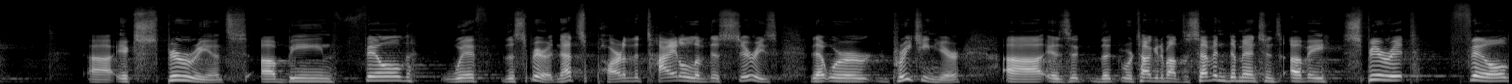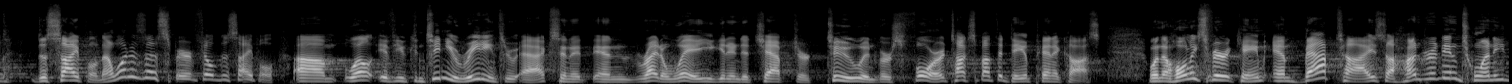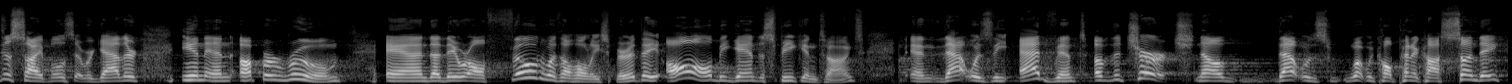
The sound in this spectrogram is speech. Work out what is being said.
uh, experience of being filled with the Spirit. And that's part of the title of this series that we're preaching here. Uh, is that we're talking about the seven dimensions of a spirit filled disciple. Now, what is a spirit filled disciple? Um, well, if you continue reading through Acts and, it, and right away you get into chapter 2 and verse 4, it talks about the day of Pentecost when the Holy Spirit came and baptized 120 disciples that were gathered in an upper room, and uh, they were all filled with the Holy Spirit. They all began to speak in tongues, and that was the advent of the church. Now, that was what we call Pentecost Sunday,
